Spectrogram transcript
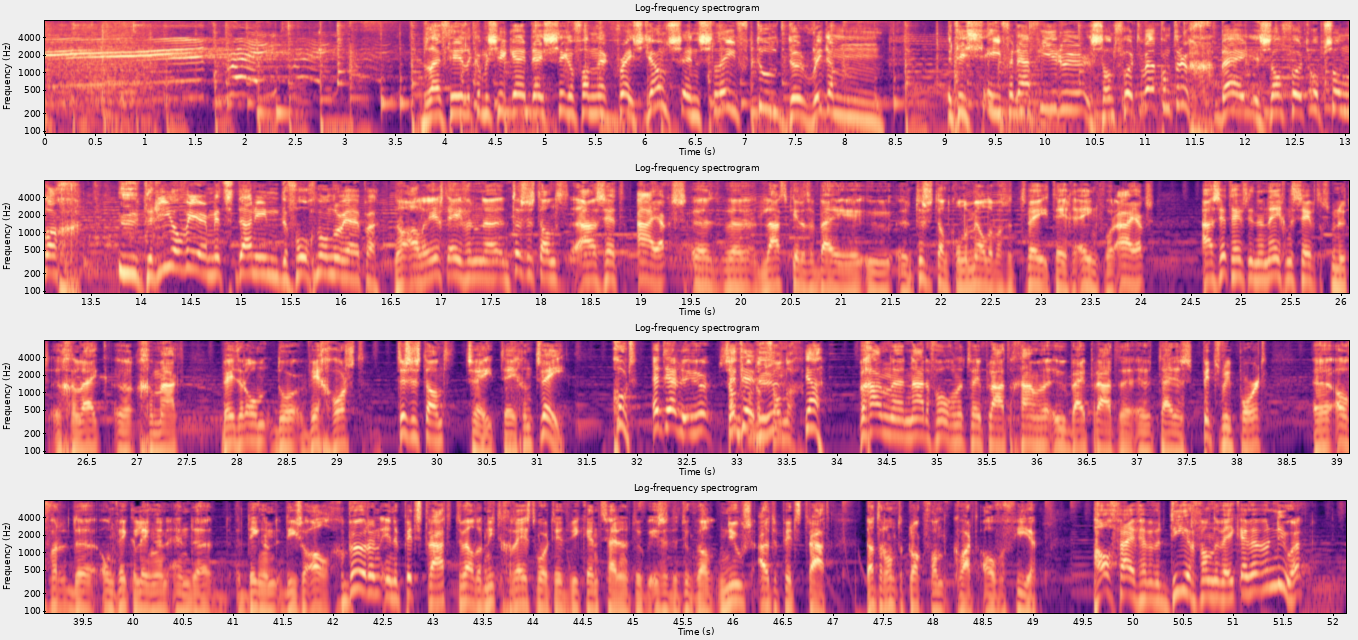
Blijft heerlijke muziek, hè? Deze single van eh, Grace Jones en Slave to the Rhythm. Het is even na 4 uur. Zandvoort, welkom terug bij Zandvoort op zondag. Uur 3 alweer, met daarin de volgende onderwerpen. Nou, allereerst even eh, een tussenstand AZ-Ajax. Eh, de laatste keer dat we bij u een tussenstand konden melden... was het 2 tegen 1 voor Ajax. AZ heeft in de 79e minuut gelijk gemaakt. Wederom door Weghorst. Tussenstand 2 tegen 2. Goed, het derde uur. Het derde uur, zondag. Ja, We gaan eh, na de volgende twee platen gaan we u bijpraten eh, tijdens Pit Report... eh, over de ontwikkelingen en de dingen die zoal gebeuren in de Pitstraat. Terwijl er niet gereisd wordt dit weekend... Zijn er natuurlijk, is het natuurlijk wel nieuws uit de Pitstraat. Dat rond de klok van kwart over vier. Half vijf hebben we dier van de week en we hebben een nieuwe.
